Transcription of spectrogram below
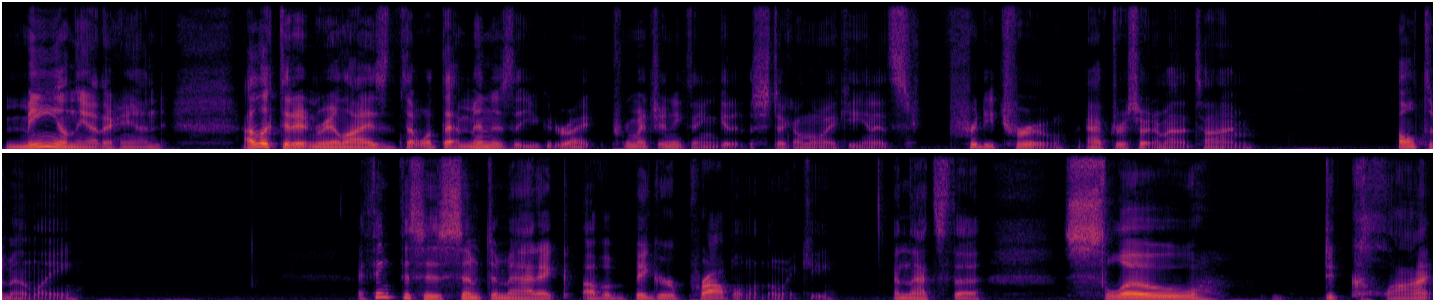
Me, on the other hand, I looked at it and realized that what that meant is that you could write pretty much anything and get it to stick on the wiki, and it's pretty true after a certain amount of time. Ultimately, I think this is symptomatic of a bigger problem on the wiki, and that's the slow decline.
